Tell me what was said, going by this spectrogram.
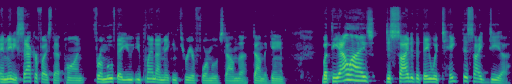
and maybe sacrifice that pawn for a move that you you planned on making three or four moves down the down the game. But the Allies decided that they would take this idea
